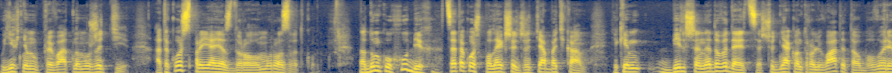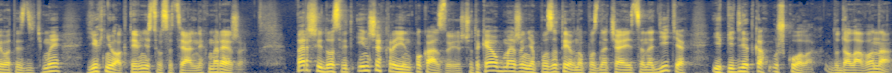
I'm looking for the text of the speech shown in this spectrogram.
у їхньому приватному житті, а також сприяє здоровому розвитку. На думку Хубіх, це також полегшить життя батькам, яким більше не доведеться щодня контролювати та обговорювати з дітьми їхню активність у соціальних мережах. Перший досвід інших країн показує, що таке обмеження позитивно позначається на дітях і підлітках у школах, додала вона.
